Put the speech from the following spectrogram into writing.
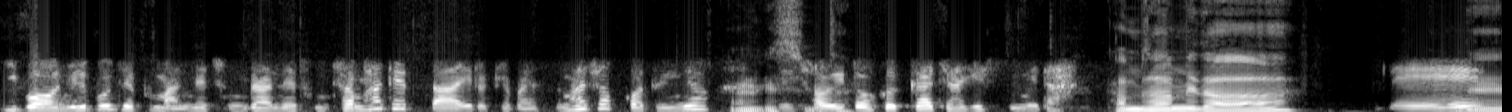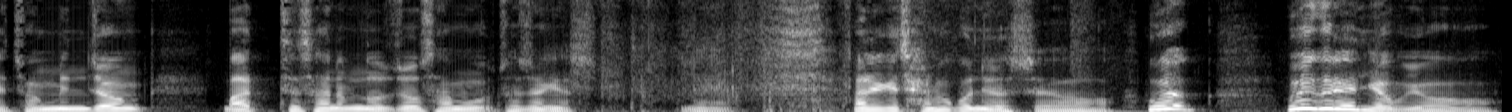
이번 일본 제품 안내 중단에 동참하겠다 이렇게 말씀하셨거든요. 알겠습니다. 네, 저희도 끝까지 하겠습니다. 감사합니다. 네. 네, 정민정 마트 산업노조 사무처장이었습니다. 네. 아니, 이게 잘못 건드렸어요. 왜, 왜 그랬냐고요.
